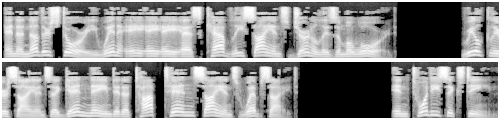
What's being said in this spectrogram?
and another story win AAAS Kavli Science Journalism Award. Realclearscience again named it a top 10 science website. In 2016,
